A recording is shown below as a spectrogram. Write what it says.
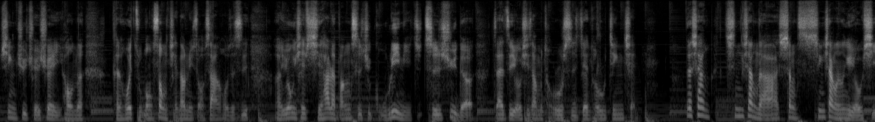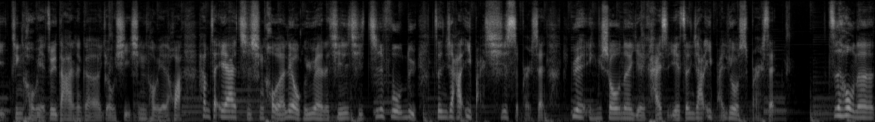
兴趣缺缺以后呢，可能会主动送钱到你手上，或者是呃用一些其他的方式去鼓励你持续的在这游戏上面投入时间、投入金钱。那像星象的啊，像星象的那个游戏，金猴爷最大的那个游戏，星猴爷的话，他们在 AI 执行后的六个月呢，其实其支付率增加了一百七十 percent，月营收呢也开始也增加了一百六十 percent。之后呢，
